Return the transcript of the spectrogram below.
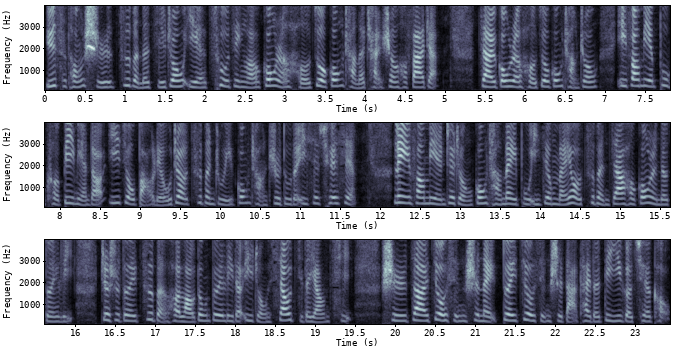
与此同时，资本的集中也促进了工人合作工厂的产生和发展。在工人合作工厂中，一方面不可避免地依旧保留着资本主义工厂制度的一些缺陷；另一方面，这种工厂内部已经没有资本家和工人的对立，这是对资本和劳动对立的一种消极的阳气，是在旧形式内对旧形式打开的第一个缺口。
